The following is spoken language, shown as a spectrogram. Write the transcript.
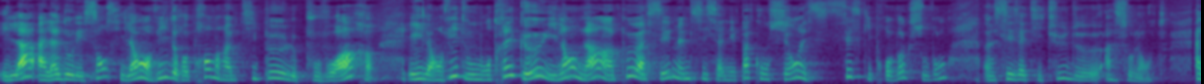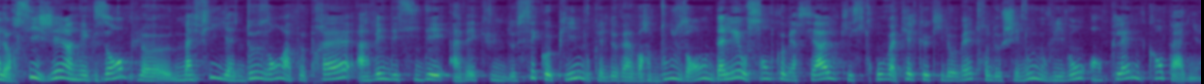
Et là, à l'adolescence, il a envie de reprendre un petit peu le pouvoir et il a envie de vous montrer qu'il en a un peu assez, même si ça n'est pas conscient et c'est ce qui provoque souvent euh, ces attitudes euh, insolentes. Alors si j'ai un exemple, fille il y a deux ans à peu près avait décidé avec une de ses copines, donc elle devait avoir 12 ans, d'aller au centre commercial qui se trouve à quelques kilomètres de chez nous. Nous vivons en pleine campagne.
